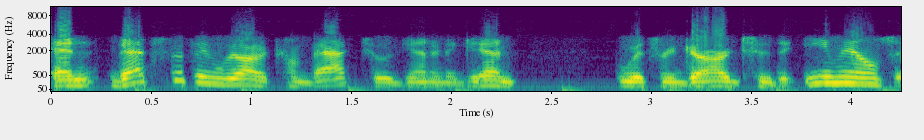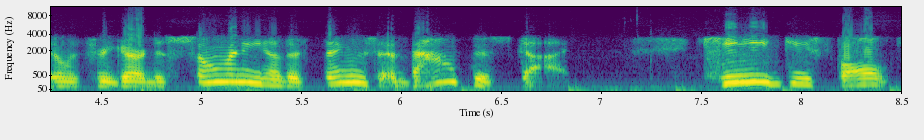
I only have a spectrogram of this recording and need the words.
And that's the thing we ought to come back to again and again with regard to the emails and with regard to so many other things about this guy. He defaults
